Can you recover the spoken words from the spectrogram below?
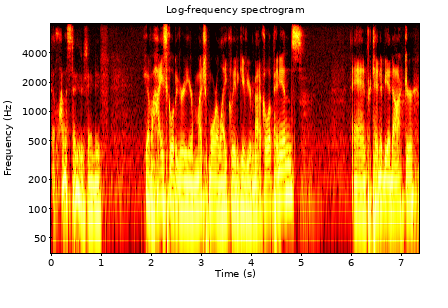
A lot of studies are saying if you have a high school degree, you're much more likely to give your medical opinions and pretend to be a doctor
